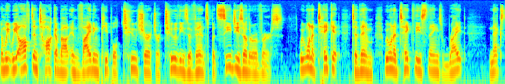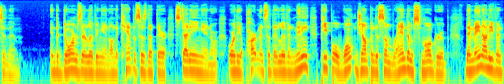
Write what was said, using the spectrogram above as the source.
And we, we often talk about inviting people to church or to these events, but CGs are the reverse. We want to take it to them. We want to take these things right next to them in the dorms they're living in, on the campuses that they're studying in, or, or the apartments that they live in. Many people won't jump into some random small group. They may not even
